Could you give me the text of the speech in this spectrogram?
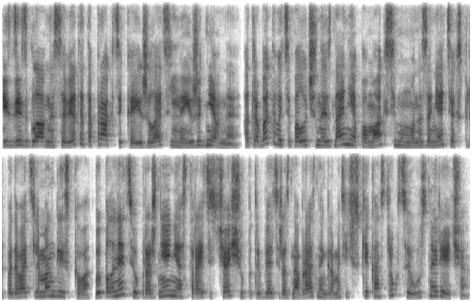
И здесь главный совет — это практика, и желательно ежедневная. Отрабатывайте полученные знания по максимуму на занятиях с преподавателем английского. Выполняйте упражнения, старайтесь чаще употреблять разнообразные грамматические конструкции в устной речи.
